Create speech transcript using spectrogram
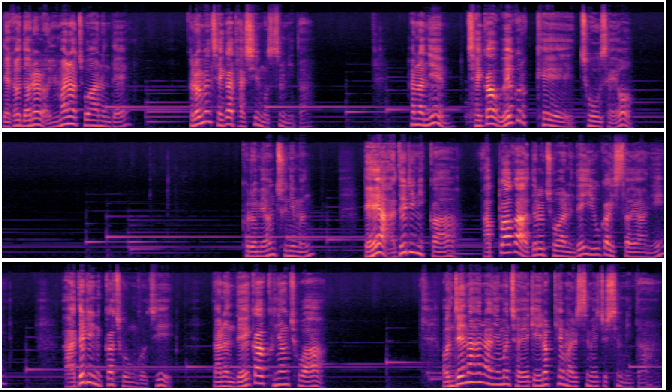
내가 너를 얼마나 좋아하는데? 그러면 제가 다시 묻습니다. 하나님, 제가 왜 그렇게 좋으세요? 그러면 주님은 내 아들이니까 아빠가 아들을 좋아하는데 이유가 있어야 하니 아들이니까 좋은 거지. 나는 내가 그냥 좋아. 언제나 하나님은 저에게 이렇게 말씀해 주십니다.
